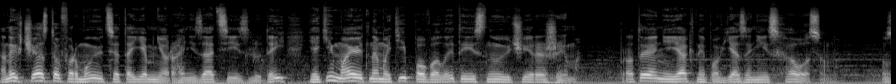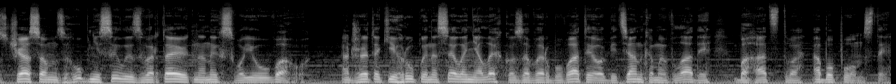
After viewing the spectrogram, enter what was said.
на них часто формуються таємні організації з людей, які мають на меті повалити існуючий режим, проте ніяк не пов'язані із хаосом. З часом згубні сили звертають на них свою увагу, адже такі групи населення легко завербувати обіцянками влади, багатства або помсти.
